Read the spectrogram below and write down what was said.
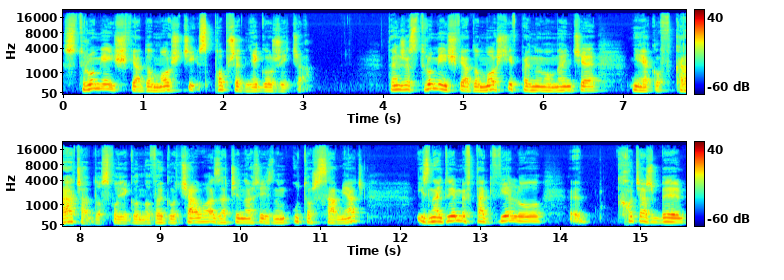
strumień świadomości z poprzedniego życia. Tenże strumień świadomości w pewnym momencie niejako wkracza do swojego nowego ciała, zaczyna się z nim utożsamiać i znajdujemy w tak wielu e, chociażby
